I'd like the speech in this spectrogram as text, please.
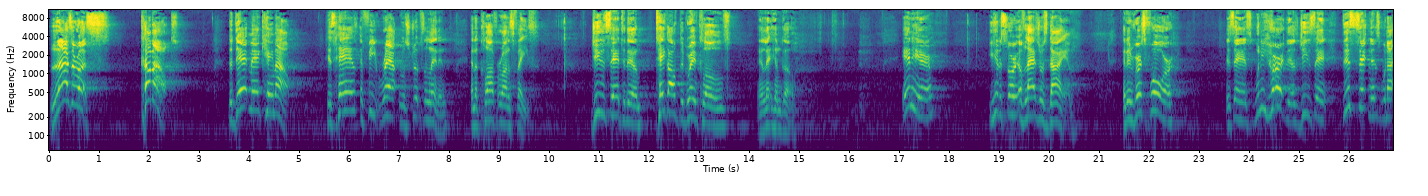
Lazarus, come out. The dead man came out, his hands and feet wrapped with strips of linen and a cloth around his face. Jesus said to them, Take off the grave clothes and let him go. In here, you hear the story of Lazarus dying. And in verse 4, it says, When he heard this, Jesus said, This sickness will not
